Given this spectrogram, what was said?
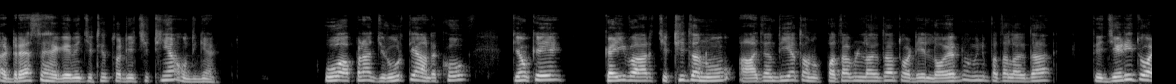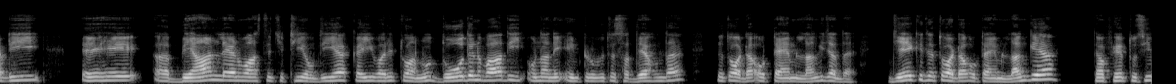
ਐਡਰੈਸ ਹੈਗੇ ਨੇ, ਜਿੱਥੇ ਤੁਹਾਡੀਆਂ ਚਿੱਠੀਆਂ ਆਉਂਦੀਆਂ, ਉਹ ਆਪਣਾ ਜ਼ਰੂਰ ਧਿਆਨ ਰੱਖੋ ਕਿਉਂਕਿ ਕਈ ਵਾਰ ਚਿੱਠੀ ਤੁਹਾਨੂੰ ਆ ਜਾਂਦੀ ਹੈ ਤੁਹਾਨੂੰ ਪਤਾ ਵੀ ਨਹੀਂ ਲੱਗਦਾ, ਤੁਹਾਡੇ ਲਾਇਰ ਨੂੰ ਵੀ ਨਹੀਂ ਪਤਾ ਲੱਗਦਾ ਤੇ ਜਿਹੜੀ ਤੁਹਾਡੀ ਇਹ ਬਿਆਨ ਲੈਣ ਵਾਸਤੇ ਚਿੱਠੀ ਆਉਂਦੀ ਹੈ ਕਈ ਵਾਰੀ ਤੁਹਾਨੂੰ 2 ਦਿਨ ਬਾਅਦ ਹੀ ਉਹਨਾਂ ਨੇ ਇੰਟਰਵਿਊ ਤੇ ਸੱਦਿਆ ਹੁੰਦਾ ਹੈ ਤੇ ਤੁਹਾਡਾ ਉਹ ਟਾਈਮ ਲੰਘ ਜਾਂਦਾ ਹੈ। ਜੇ ਕਿਤੇ ਤੁਹਾਡਾ ਉਹ ਟਾਈਮ ਲੰਘ ਗਿਆ, ਤਾਂ ਫਿਰ ਤੁਸੀਂ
